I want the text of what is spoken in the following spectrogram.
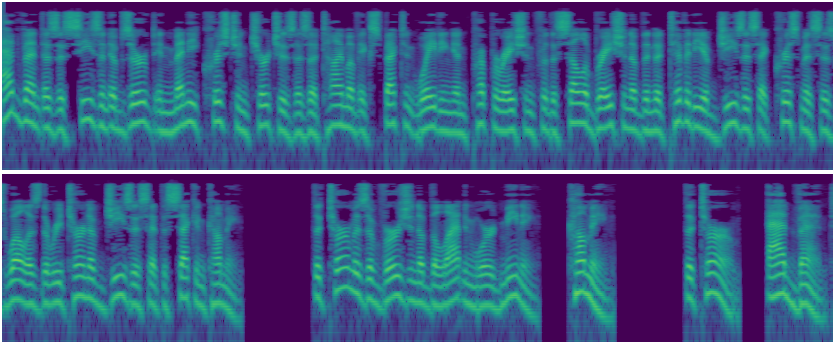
Advent is a season observed in many Christian churches as a time of expectant waiting and preparation for the celebration of the Nativity of Jesus at Christmas as well as the return of Jesus at the Second Coming. The term is a version of the Latin word meaning, "'coming'". The term, "'Advent'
